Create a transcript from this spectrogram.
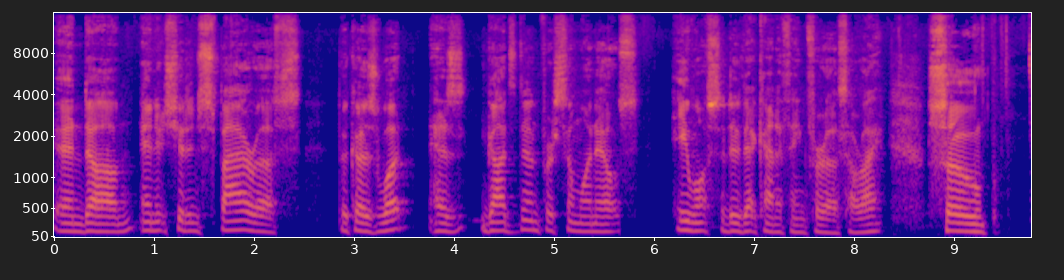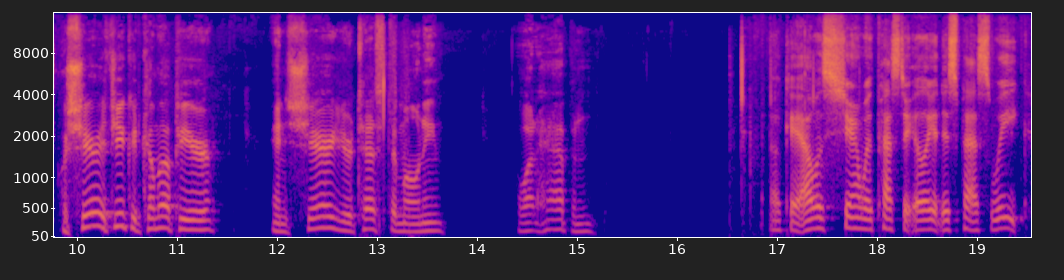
And, um, and it should inspire us because what has God's done for someone else, He wants to do that kind of thing for us, all right? So, well, Sherry, if you could come up here and share your testimony, what happened? Okay, I was sharing with Pastor Elliot this past week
